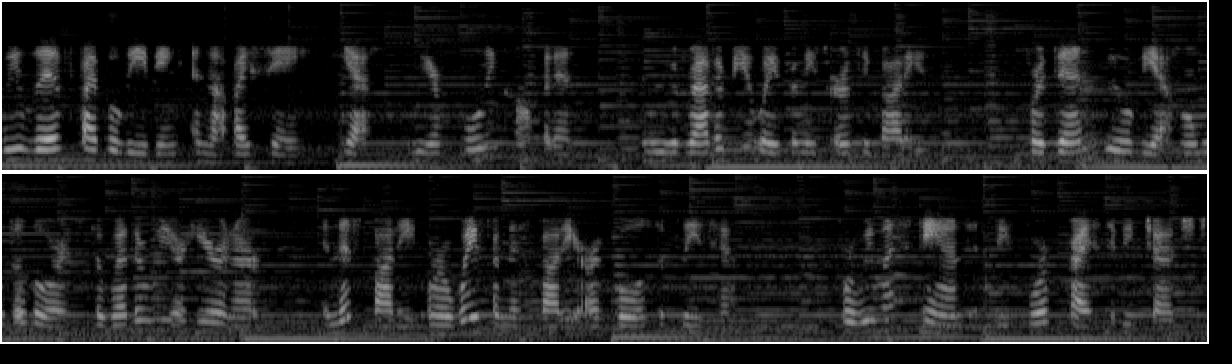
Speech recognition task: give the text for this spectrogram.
we live by believing and not by seeing. Yes, we are fully confident, and we would rather be away from these earthly bodies. For then we will be at home with the Lord. So whether we are here in our in this body or away from this body, our goal is to please Him. For we must stand before Christ to be judged.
